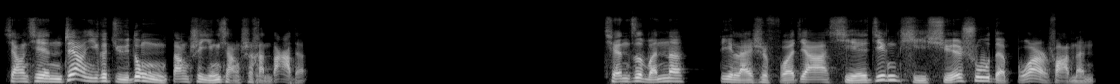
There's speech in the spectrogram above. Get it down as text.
相信这样一个举动，当时影响是很大的。千字文呢？历来是佛家写经体学书的不二法门。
